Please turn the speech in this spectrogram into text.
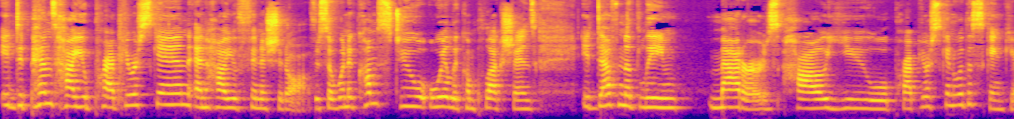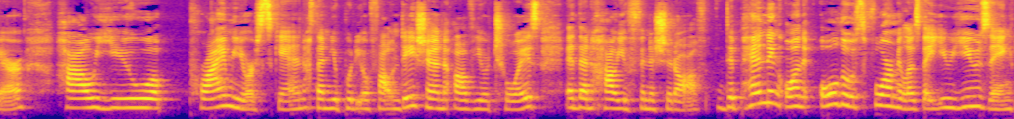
it depends how you prep your skin and how you finish it off. So when it comes to oily complexions, it definitely matters how you prep your skin with the skincare, how you prime your skin, then you put your foundation of your choice, and then how you finish it off. Depending on all those formulas that you're using,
